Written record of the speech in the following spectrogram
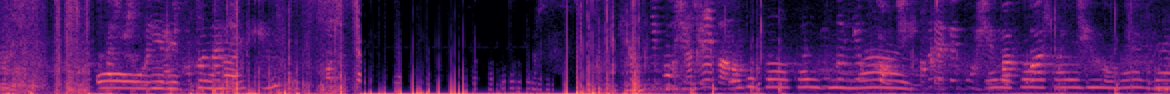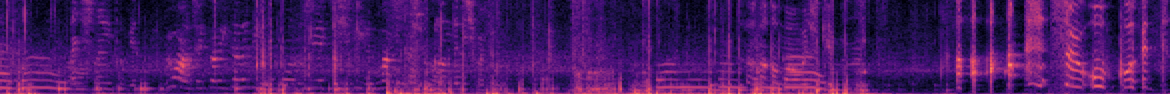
Oh, it is so nice. Zamknij buzię, Nagrywam. What the fuck are Gówno mnie obchodzi. Zamykaj buzię, ma, masz być cicho. doing like that, guy? Będziesz na YouTubie. Wyłączaj to i telewizor, włączy jakiś film, masz też Oglądaliśmy film. Come, come, O, małeczkiem. so awkward.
